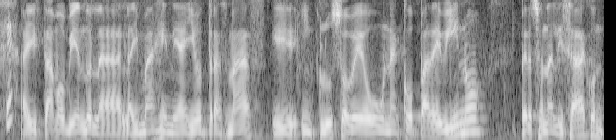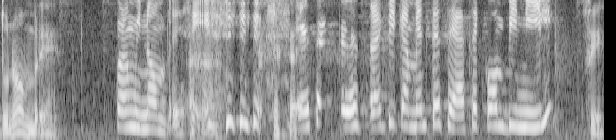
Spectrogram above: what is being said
Ahí estamos viendo la, imagen y hay otras más. Incluso veo una copa de vino personalizada con tu nombre. Con mi nombre, sí. Esa prácticamente se hace con vinil. Sí.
